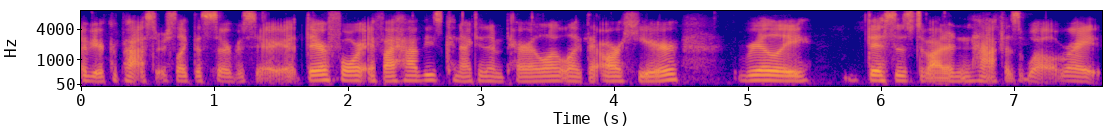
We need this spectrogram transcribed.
of your capacitors, like the surface area. Therefore, if I have these connected in parallel like they are here, really this is divided in half as well, right?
